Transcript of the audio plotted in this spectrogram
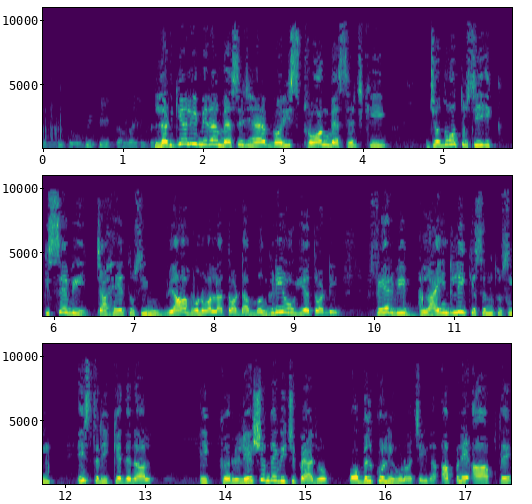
ਕਨਵੇ ਕਰੋਗੇ ਕਿ ਇਦਾਂ ਦਾ ਜੇਕਰ ਲੜਕੀਆਂ ਲਈ ਮੇਰਾ ਮੈਸੇਜ ਹੈ ਵੈਰੀ ਸਟਰੋਂਗ ਮੈਸੇਜ ਕਿ ਜਦੋਂ ਤੁਸੀਂ ਇੱਕ ਕਿਸੇ ਵੀ ਚਾਹੇ ਤੁਸੀਂ ਵਿਆਹ ਹੋਣ ਵਾਲਾ ਤੁਹਾਡਾ ਮੰਗਣੀ ਹੋ ਗਈ ਹੈ ਤੁਹਾਡੀ ਫਿਰ ਵੀ ਬਲਾਈਂਡਲੀ ਕਿਸੇ ਨੂੰ ਤੁਸੀਂ ਇਸ ਤਰੀਕੇ ਦੇ ਨਾਲ ਇੱਕ ਰਿਲੇਸ਼ਨ ਦੇ ਵਿੱਚ ਪੈ ਜਾਓ ਉਹ ਬਿਲਕੁਲ ਨਹੀਂ ਹੋਣਾ ਚਾਹੀਦਾ। ਆਪਣੇ ਆਪ ਤੇ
